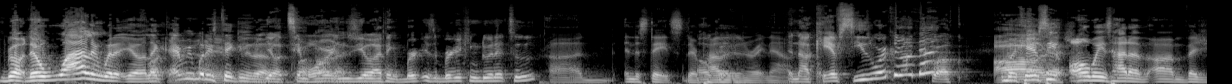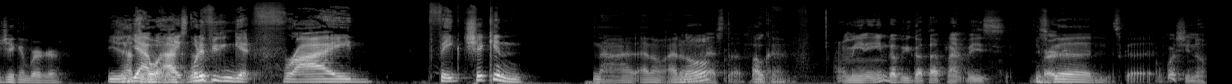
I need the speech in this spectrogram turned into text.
Bro, they're wilding with it, yo. Like Fuck everybody's out taking it up. Yo, Tim Fuck Hortons, yo, I think Bur- is Burger King doing it too? uh, in the states, they're piloting it right now. And now KFC's working on that. Fuck. but all KFC that always had a um, veggie chicken burger. You just have yeah, to go but like, ask what if you can get fried fake chicken? Nah, I don't. I don't know do that stuff. Okay. I mean, A&W got that plant based. It's good. It's good. Of course, you know.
